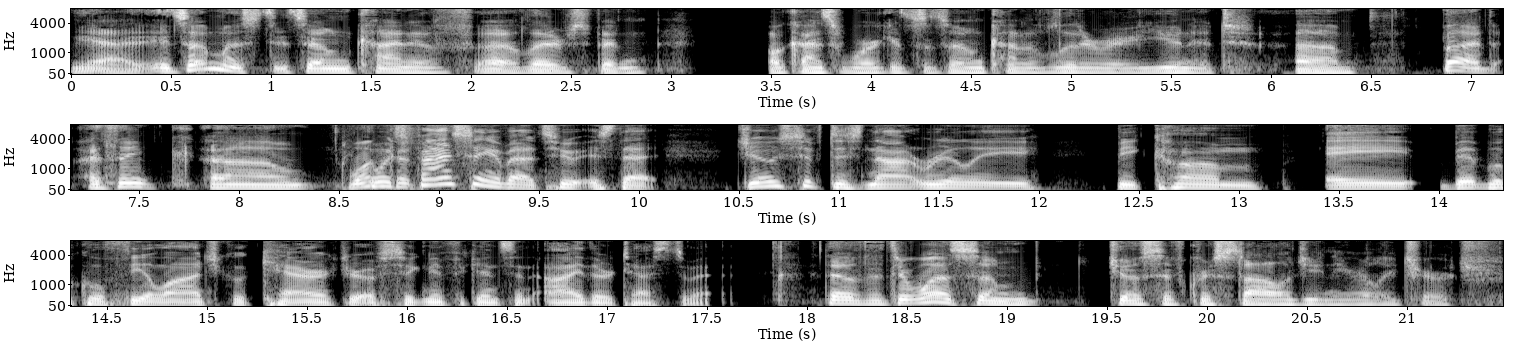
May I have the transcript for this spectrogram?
yeah. It's almost its own kind of. Uh, there's been all kinds of work. It's its own kind of literary unit. Um, but I think um. What's could- fascinating about it too is that Joseph does not really become a biblical theological character of significance in either testament. though that there was some Joseph Christology in the early church.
